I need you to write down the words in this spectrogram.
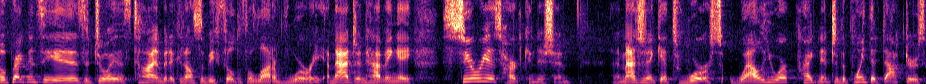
Well, pregnancy is a joyous time, but it can also be filled with a lot of worry. Imagine having a serious heart condition. And imagine it gets worse while you are pregnant to the point that doctors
